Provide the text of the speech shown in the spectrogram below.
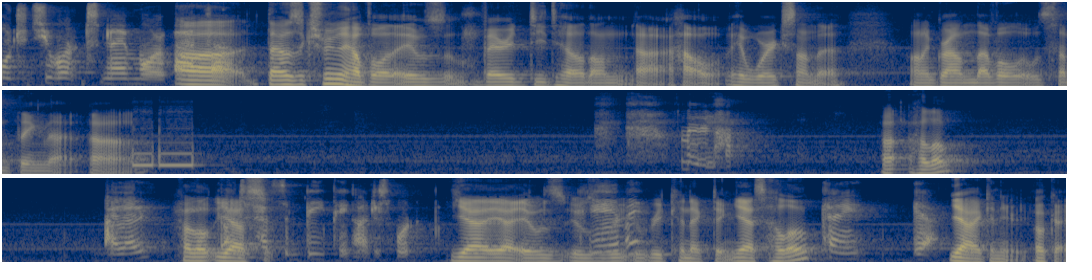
or did you want to know more about Uh, that? that was extremely helpful. It was very detailed on uh, how it works on the on a ground level. It was something that uh, uh hello Hello. hello I just yes had some beeping. I just want. yeah yeah it was it was Can you hear re- reconnecting yes hello Can you? Yeah. Yeah, I can hear you. Okay.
